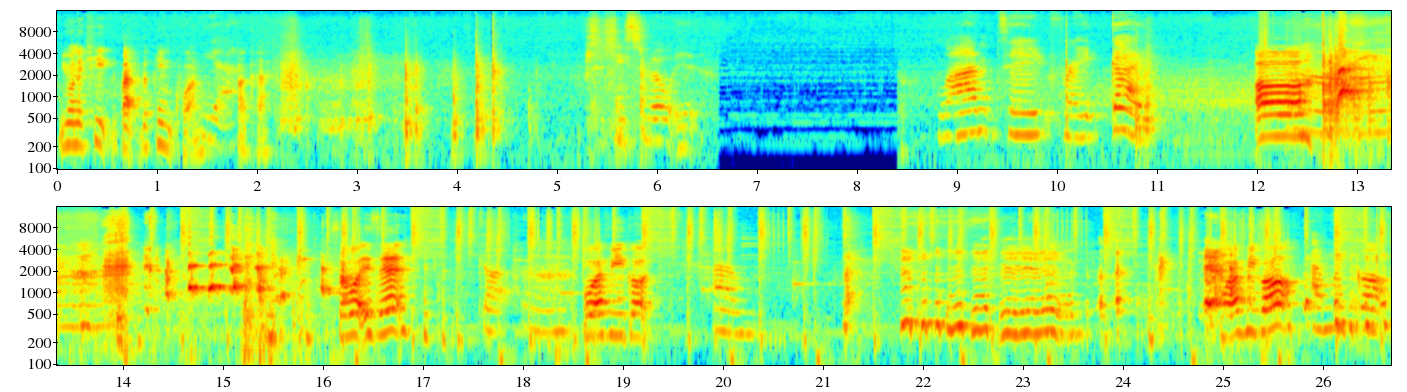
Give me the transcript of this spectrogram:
You wanna keep back the pink one? Yeah. Okay. She it. One, two, three, go. Oh. so what is it? Got, um, What have you got? um, What have you got? and we got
